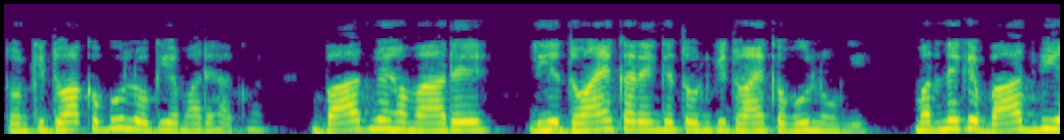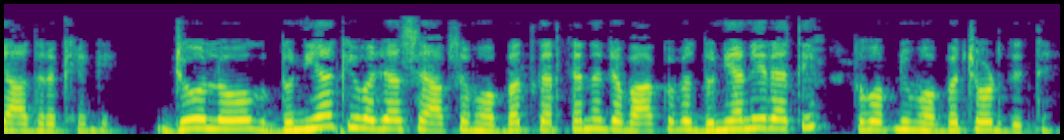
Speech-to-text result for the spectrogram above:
تو ان کی دعا قبول ہوگی ہمارے حق میں۔ بعد میں ہمارے لیے دعائیں کریں گے تو ان کی دعائیں قبول ہوں گی۔ مرنے کے بعد بھی یاد رکھیں گے۔ جو لوگ دنیا کی وجہ سے آپ سے محبت کرتے ہیں نا، جب آپ کے پاس دنیا نہیں رہتی تو وہ اپنی محبت چھوڑ دیتے ہیں۔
